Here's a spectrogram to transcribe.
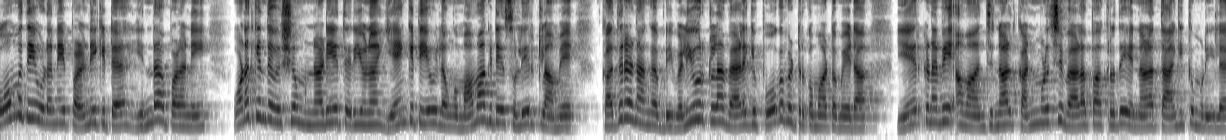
கோமதி உடனே பழனிக்கிட்ட கிட்ட எந்தா பழனி உனக்கு இந்த விஷயம் முன்னாடியே தெரியும்னா என்கிட்டயோ இல்லை உங்க மாமா கிட்டயோ சொல்லியிருக்கலாமே. கதிரை நாங்க இப்படி வெளியூருக்கெல்லாம் வேலைக்கு போக விட்டுருக்க மாட்டோமேடா. ஏற்கனவே அவன் அஞ்சு நாள் கண் முழிச்சு வேலை பார்க்கறதே என்னால் தாங்கிக்க முடியல.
